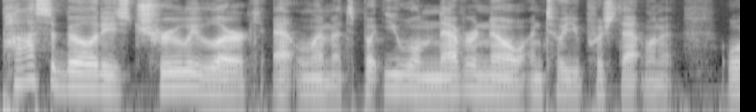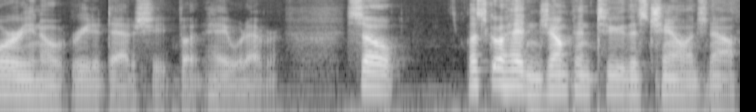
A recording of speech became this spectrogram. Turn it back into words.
possibilities truly lurk at limits, but you will never know until you push that limit or, you know, read a data sheet, but hey, whatever. So let's go ahead and jump into this challenge now.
